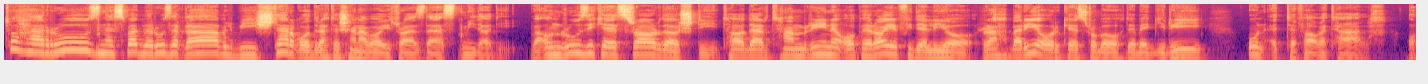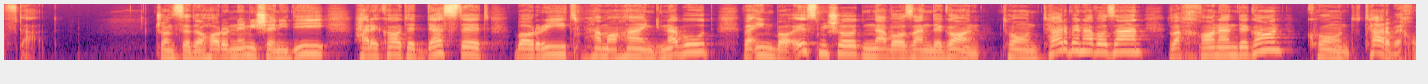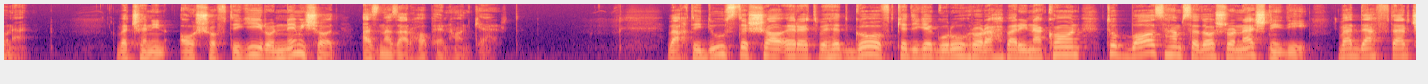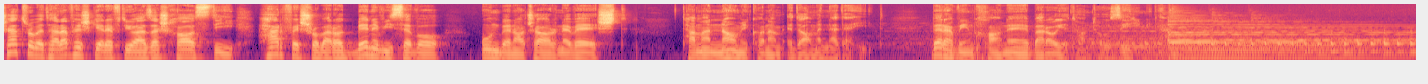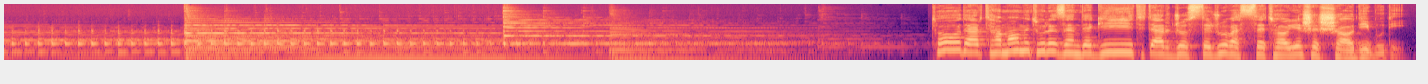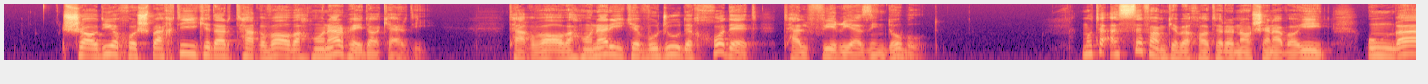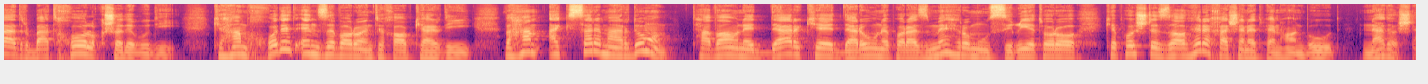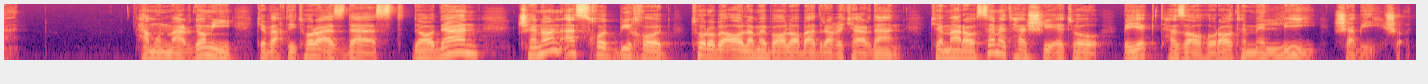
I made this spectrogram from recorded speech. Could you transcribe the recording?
تو هر روز نسبت به روز قبل بیشتر قدرت شنواییت رو از دست می‌دادی و اون روزی که اصرار داشتی تا در تمرین اپرای فیدلیو رهبری ارکستر رو به عهده بگیری اون اتفاق تلخ افتاد. چون صداها رو نمیشنیدی حرکات دستت با ریتم هماهنگ نبود و این باعث می‌شد نوازندگان تندتر بنوازن و خوانندگان کندتر بخونن. و چنین آشفتگی رو نمی‌شد از نظرها پنهان کرد. وقتی دوست شاعرت بهت گفت که دیگه گروه رو رهبری نکن تو باز هم صداش رو نشنیدی و دفترچت رو به طرفش گرفتی و ازش خواستی حرفش رو برات بنویسه و اون به ناچار نوشت. تمنا می‌کنم ادامه ندهید. برویم خانه برایتان توضیح میدم. تو در تمام طول زندگیت در جستجو و ستایش شادی بودی. شادی و خوشبختی که در تقوا و هنر پیدا کردی. تقوا و هنری که وجود خودت تلفیقی از این دو بود. متاسفم که به خاطر ناشنوایید اونقدر بدخلق شده بودی که هم خودت انزوا رو انتخاب کردی و هم اکثر مردم توان درک درون پر از مهر و موسیقی تو رو که پشت ظاهر خشنت پنهان بود نداشتن. همون مردمی که وقتی تو رو از دست دادن چنان از خود بی خود تو رو به عالم بالا بدرقه کردن که مراسم تشریع تو به یک تظاهرات ملی شبیه شد.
